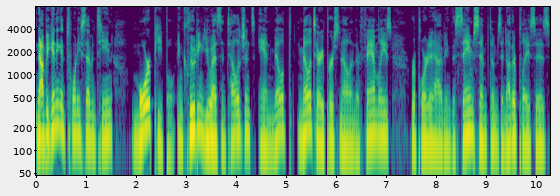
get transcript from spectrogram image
Now, beginning in 2017, more people, including U.S. intelligence and mil- military personnel and their families, reported having the same symptoms in other places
